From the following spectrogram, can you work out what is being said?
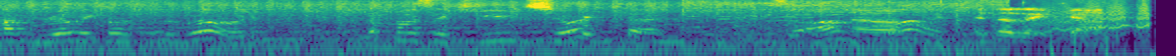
I'm really close to the road. That was a huge shortcut. So I'm No, fine. it doesn't count.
